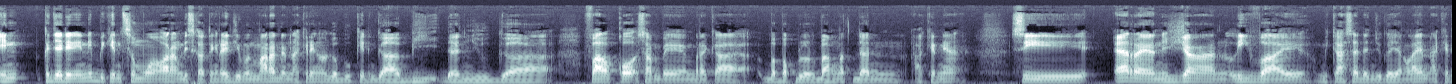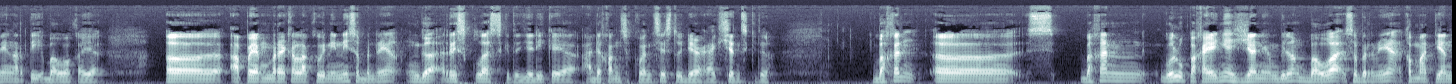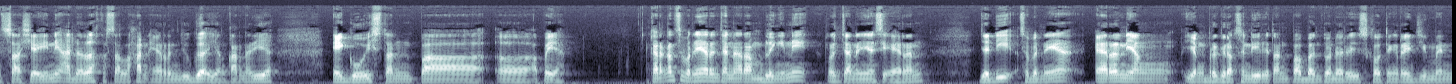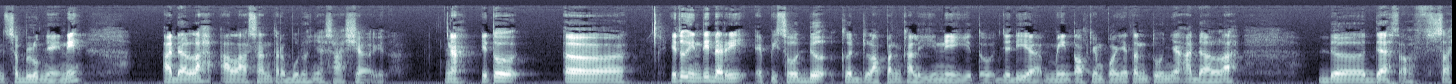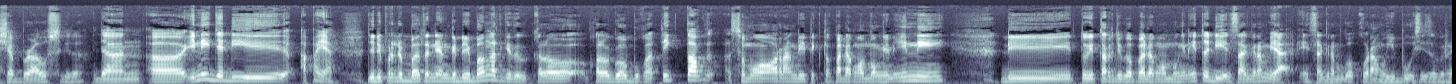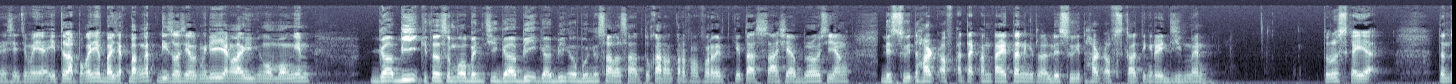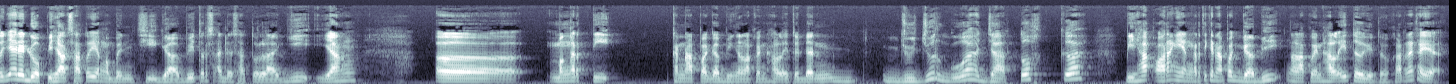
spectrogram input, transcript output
in, kejadian ini bikin semua orang di scouting regimen marah dan akhirnya ngegebukin Gabi dan juga Falco sampai mereka babak belur banget dan akhirnya si Eren, Jean, Levi, Mikasa dan juga yang lain akhirnya ngerti bahwa kayak uh, apa yang mereka lakuin ini sebenarnya nggak riskless gitu. Jadi kayak ada consequences to their actions gitu. Bahkan uh, bahkan gue lupa kayaknya Jean yang bilang bahwa sebenarnya kematian Sasha ini adalah kesalahan Eren juga yang karena dia egois tanpa uh, apa ya. Karena kan sebenarnya rencana Rambling ini rencananya si Eren jadi sebenarnya Eren yang yang bergerak sendiri tanpa bantuan dari scouting regimen sebelumnya ini adalah alasan terbunuhnya Sasha gitu. Nah, itu uh, itu inti dari episode ke-8 kali ini gitu. Jadi ya main talking pointnya tentunya adalah the death of Sasha Browse gitu. Dan uh, ini jadi apa ya? Jadi perdebatan yang gede banget gitu. Kalau kalau gue buka TikTok, semua orang di TikTok pada ngomongin ini. Di Twitter juga pada ngomongin itu di Instagram ya Instagram gue kurang wibu sih sebenarnya sih. Cuma ya itulah pokoknya banyak banget di sosial media yang lagi ngomongin Gabi. Kita semua benci Gabi. Gabi ngebunuh salah satu karakter favorit kita Sasha Bros yang the sweetheart of Attack on Titan gitu loh. The sweetheart of Scouting Regiment terus kayak tentunya ada dua pihak. Satu yang ngebenci Gabi terus ada satu lagi yang uh, mengerti kenapa Gabi ngelakuin hal itu dan jujur gue jatuh ke pihak orang yang ngerti kenapa Gabi ngelakuin hal itu gitu karena kayak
